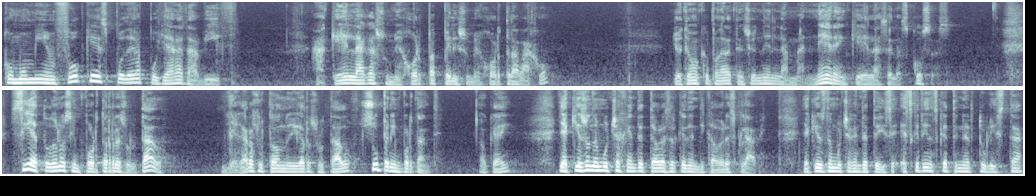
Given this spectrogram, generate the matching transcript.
como mi enfoque es poder apoyar a David a que él haga su mejor papel y su mejor trabajo, yo tengo que poner atención en la manera en que él hace las cosas. Sí, a todos nos importa el resultado. Llegar a resultado o no llegar a resultado, súper importante. ¿Ok? Y aquí es donde mucha gente te habla acerca de indicadores clave. Y aquí es donde mucha gente te dice, es que tienes que tener tu lista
